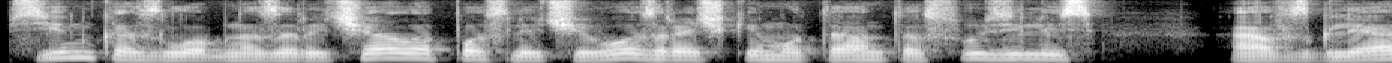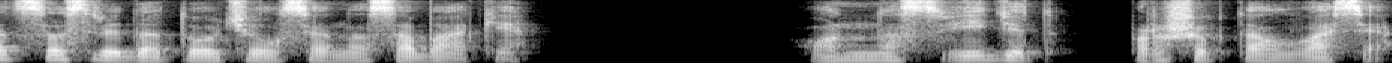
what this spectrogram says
Псинка злобно зарычала, после чего зрачки мутанта сузились, а взгляд сосредоточился на собаке. «Он нас видит», – прошептал Вася.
